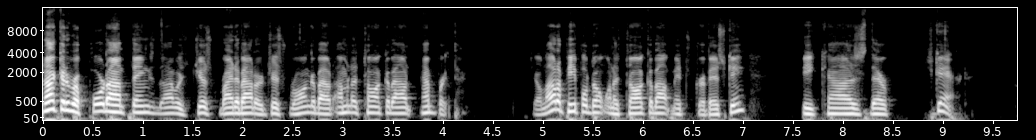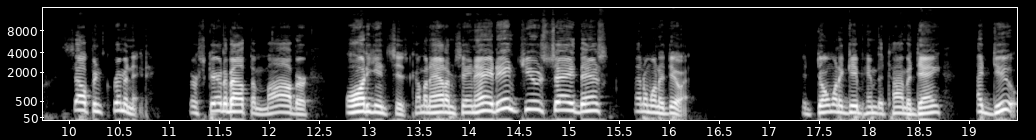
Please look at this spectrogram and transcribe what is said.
I'm not going to report on things that I was just right about or just wrong about. I'm going to talk about everything. So a lot of people don't want to talk about Mitch Trubisky because they're scared, self-incriminating. They're scared about the mob or audiences coming at him saying, "Hey, didn't you say this?" I don't want to do it. I don't want to give him the time of day. I do.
